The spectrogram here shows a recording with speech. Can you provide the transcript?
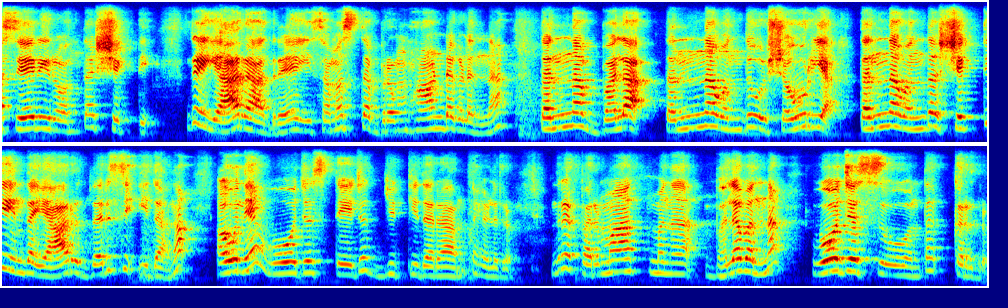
ಸೇರಿರುವಂತ ಶಕ್ತಿ. ಅಂದ್ರೆ ಯಾರಾದ್ರೆ ಈ ಸಮಸ್ತ ಬ್ರಹ್ಮಾಂಡಗಳನ್ನ ತನ್ನ ಬಲ, ತನ್ನ ಒಂದು ಶೌರ್ಯ, ತನ್ನ ಒಂದು ಶಕ್ತಿಯಿಂದ ಯಾರು ಧರಿಸಿ ಇದಾನೋ ಅವನೇ ಓಜಸ್ ತೇಜ ದ್ಯುತಿದರ ಅಂತ ಹೇಳಿದ್ರು. ಅಂದ್ರೆ ಪರಮಾತ್ಮನ ಬಲವನ್ನ ಓಜಸ್ಸು ಅಂತ ಕರೆದ್ರು.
